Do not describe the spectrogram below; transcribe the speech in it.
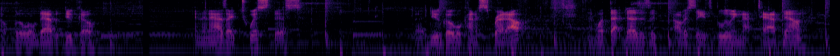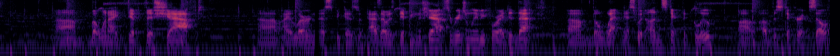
I'll put a little dab of Duco. And then as I twist this, that Duco will kind of spread out. What that does is it, obviously it's gluing that tab down. Um, but when I dip this shaft, um, I learned this because as I was dipping the shafts originally before I did that, um, the wetness would unstick the glue uh, of the sticker itself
